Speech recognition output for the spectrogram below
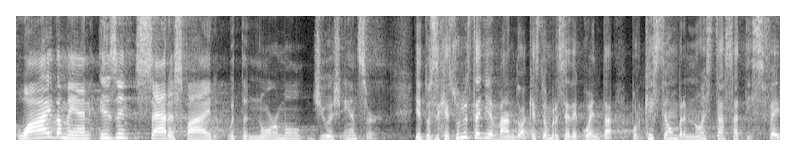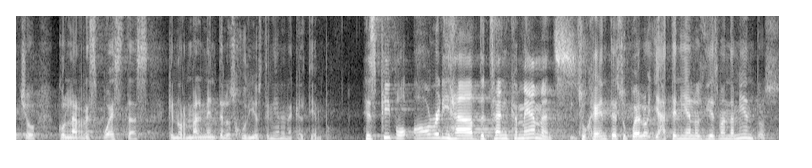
why the man isn't satisfied with the normal Jewish answer. Y entonces Jesús lo está llevando a que este hombre se dé cuenta porque este hombre no está satisfecho con las respuestas que normalmente los judíos tenían en aquel tiempo. His people already have the Ten Commandments. Su gente, su pueblo ya tenían los diez mandamientos.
